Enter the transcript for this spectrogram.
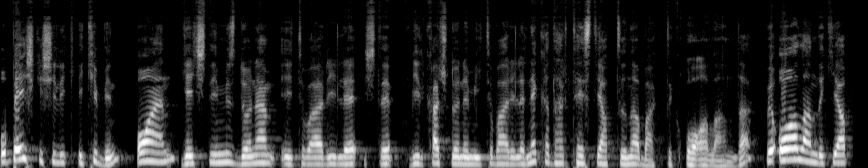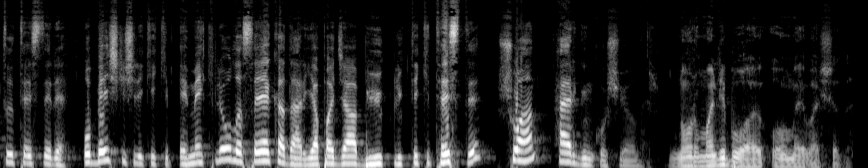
O 5 kişilik ekibin o an geçtiğimiz dönem itibariyle işte birkaç dönem itibariyle ne kadar test yaptığına baktık o alanda. Ve o alandaki yaptığı testleri o 5 kişilik ekip emekli olasaya kadar yapacağı büyüklükteki testi şu an her gün koşuyorlar. Normali bu olmaya başladı.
